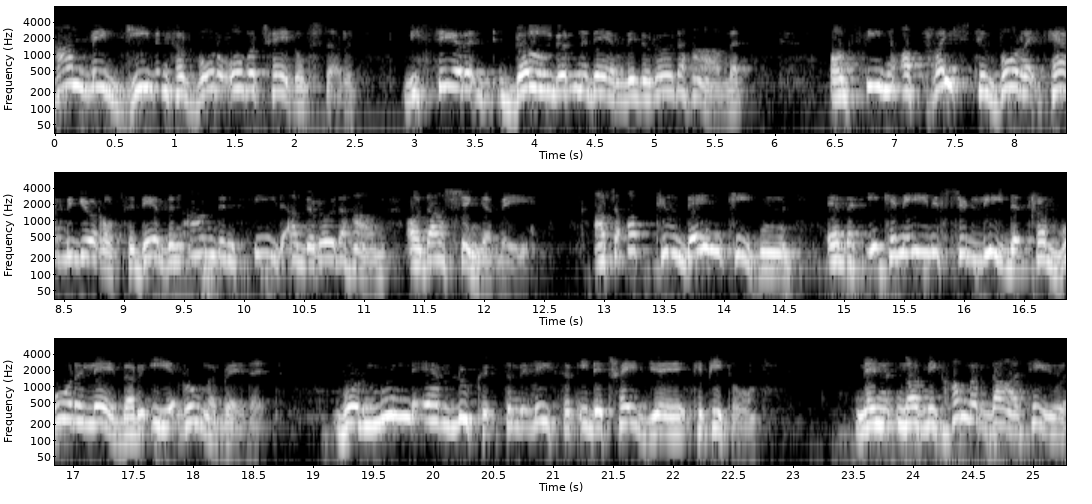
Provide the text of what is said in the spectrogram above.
Han ble given for våre overtredelser. Vi ser bølgene der ved Det røde havet og siden oppreist til vår rettferdiggjørelse, det er den andre side av Det røde hav, og da synger vi. Altså Opp til den tiden er det ikke en eneste lyd fra våre lever i romerbrevet. Vår munn er lukket, som vi leser i det tredje kapittel. Men når vi kommer da til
